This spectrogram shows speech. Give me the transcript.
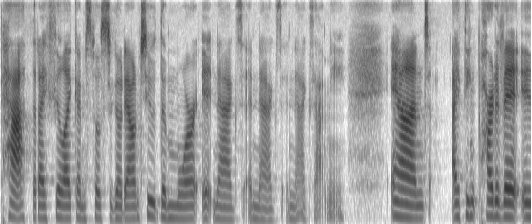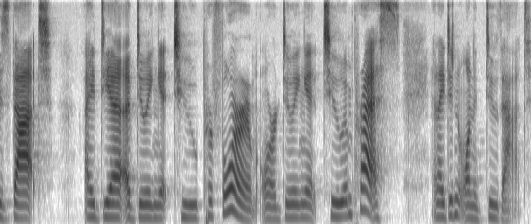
path that I feel like I'm supposed to go down to, the more it nags and nags and nags at me. And I think part of it is that idea of doing it to perform or doing it to impress. And I didn't want to do that.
